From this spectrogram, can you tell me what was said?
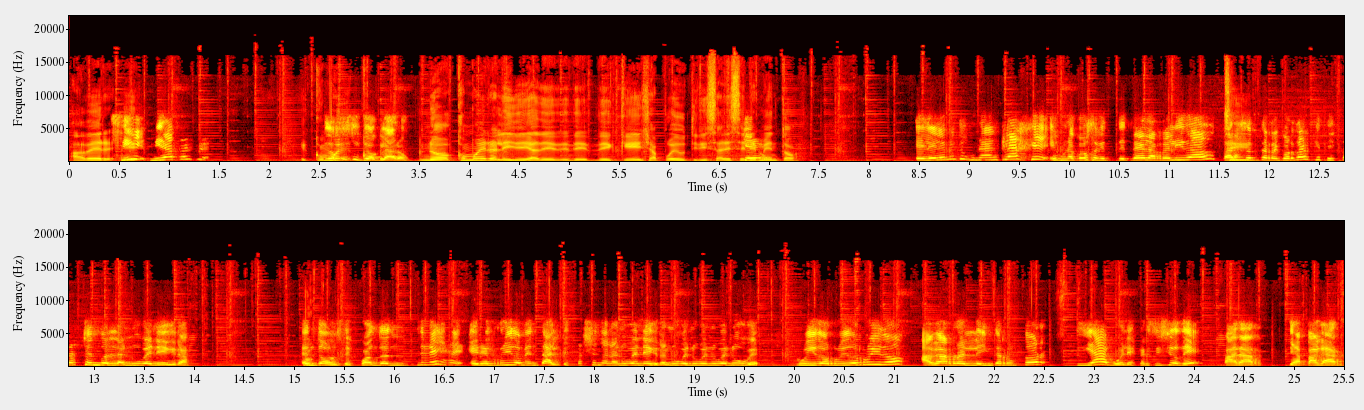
A ver. Sí, eh, mira, parece- ¿cómo, no sé si quedó claro. no, ¿Cómo era la idea de, de- de- de que ella puede utilizar ese elemento? El elemento es un anclaje, es una cosa que te trae a la realidad para Sí. hacerte recordar que te estás yendo en la nube negra. Entonces, cuando entres en el ruido mental, te estás yendo en la nube negra, nube, nube, nube, nube, ruido, ruido, ruido, agarro el interruptor y hago el ejercicio de parar, de apagar.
